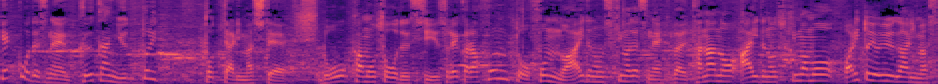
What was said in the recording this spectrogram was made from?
結構ですね空間ゆっとり取ってありまして廊下もそうですしそれから本と本の間の隙間ですね。いわゆる棚の間の隙間も割と余裕があります。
